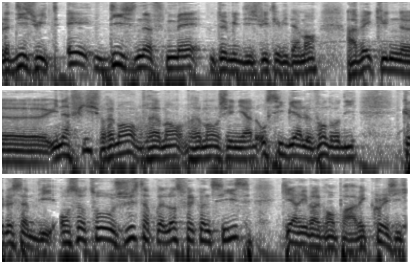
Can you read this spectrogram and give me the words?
le 18 et 19 mai 2018 évidemment, avec une, euh, une affiche vraiment, vraiment, vraiment géniale, aussi bien le vendredi que le samedi. On se retrouve juste après Lost Frequencies qui arrive à grands pas avec Crazy.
